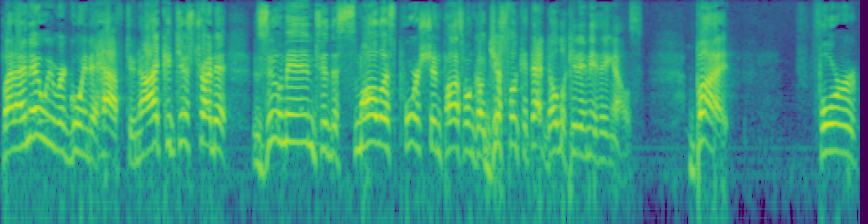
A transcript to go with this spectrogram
but I knew we were going to have to. Now, I could just try to zoom in to the smallest portion possible and go, just look at that, don't look at anything else. But for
